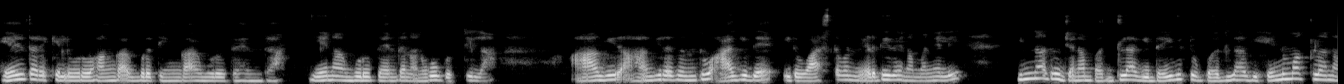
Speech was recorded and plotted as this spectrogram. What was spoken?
ಹೇಳ್ತಾರೆ ಕೆಲವರು, ಹಂಗಾಗ್ಬಿಡುತ್ತೆ, ಹಿಂಗಾಗ್ಬಿಡುತ್ತೆ ಅಂತ. ಏನಾಗ್ಬಿಡುತ್ತೆ ಅಂತ ನನಗೂ ಗೊತ್ತಿಲ್ಲ. ಆಗಿ, ಆಗಿರೋದಂತೂ ಆಗಿದೆ. ಇದು ವಾಸ್ತವ ನಡೆದಿದೆ ನಮ್ಮ ಮನೇಲಿ ಇನ್ನಾದರೂ ಜನ ಬದಲಾಗಿ, ದಯವಿಟ್ಟು ಬದಲಾಗಿ ಹೆಣ್ಮಕ್ಳನ್ನ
